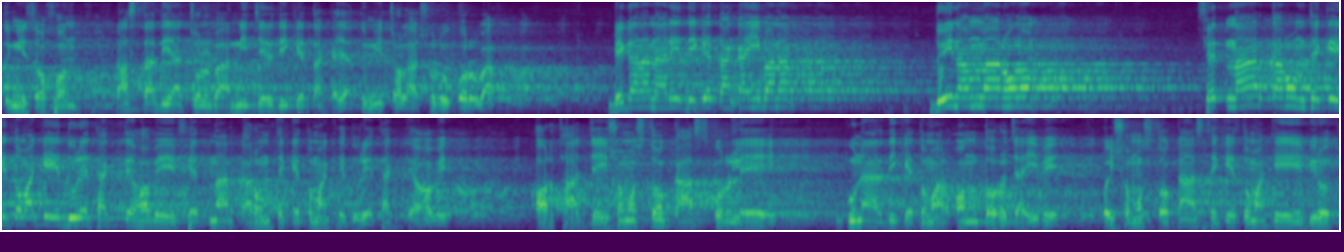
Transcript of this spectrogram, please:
তুমি যখন রাস্তা দিয়া চলবা, নিচের দিকে তাকাইয়া তুমি চলা শুরু করবা। বেগানা নারীর দিকে তাকাইবা না। দুই নাম্বার হলো, ফেতনার কারণ থেকে তোমাকে দূরে থাকতে হবে, ফেতনার কারণ থেকে তোমাকে দূরে থাকতে হবে। অর্থাৎ যেই সমস্ত কাজ করলে গুনার দিকে তোমার অন্তর যাইবে, ওই সমস্ত কাজ থেকে তোমাকে বিরত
